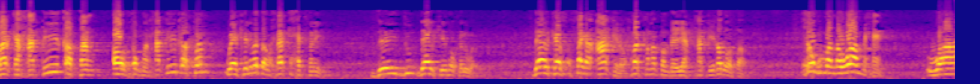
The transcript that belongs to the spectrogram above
marka xaqiiqatan ow xukman xaqiiqatan waa kelimadan waxba ka xadfanayn. Zaydun daalkeedoo kale waa daalkaas isagaa aaqira waxba kama dambeeyaan xaqiiqadu waa saas xukmanna waa maxay? Waa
